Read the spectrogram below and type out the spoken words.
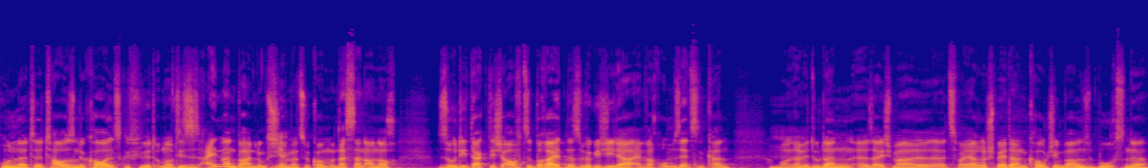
hunderte, tausende Calls geführt, um auf dieses Einwandbehandlungsschema zu kommen und das dann auch noch so didaktisch aufzubereiten, dass wirklich jeder einfach umsetzen kann. Mhm. Und damit du dann, äh, sag ich mal, äh, zwei Jahre später ein Coaching bei uns buchst, ne,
